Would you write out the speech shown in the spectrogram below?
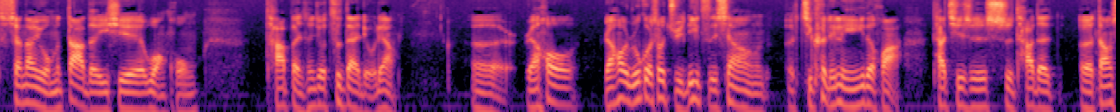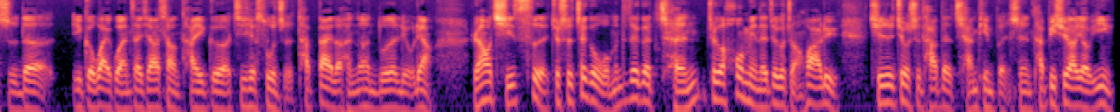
相当于我们大的一些网红，它本身就自带流量。呃，然后。然后，如果说举例子，像呃极客零零一的话，它其实是它的呃当时的一个外观，再加上它一个机械素质，它带了很多很多的流量。然后其次就是这个我们的这个成，这个后面的这个转化率，其实就是它的产品本身，它必须要要硬。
